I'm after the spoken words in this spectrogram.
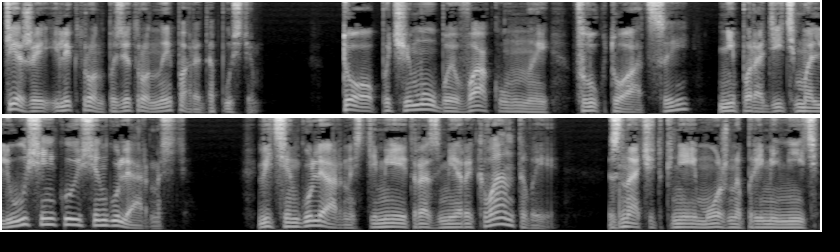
те же электрон-позитронные пары, допустим, то почему бы вакуумной флуктуации не породить малюсенькую сингулярность? Ведь сингулярность имеет размеры квантовые, значит, к ней можно применить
